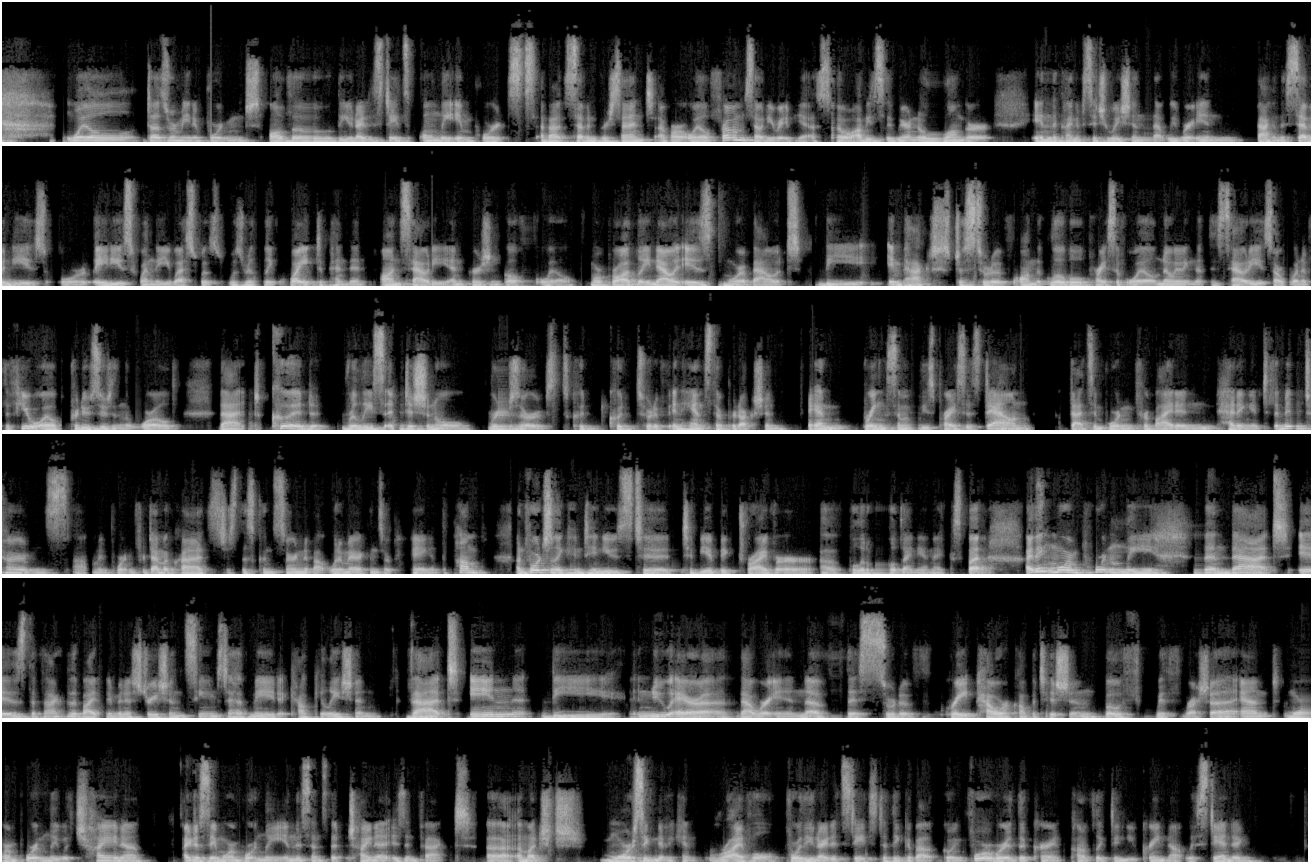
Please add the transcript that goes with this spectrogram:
oil does remain important, although the United States only imports about 7% of our oil from Saudi Arabia. So obviously, we are no longer in the kind of situation that we were in back in the 70s or 80s when the US was was really quite dependent on Saudi and Persian Gulf oil more broadly. Now it is more about the impact just sort of on the global price of oil knowing that the Saudis are one of the few oil producers in the world that could release additional additional reserves could could sort of enhance their production and bring some of these prices down. That's important for Biden heading into the midterms, um, important for Democrats. Just this concern about what Americans are paying at the pump, unfortunately, continues to, to be a big driver of political dynamics. But I think more importantly than that is the fact that the Biden administration seems to have made a calculation that in the new era that we're in of this sort of great power competition, both with Russia and more importantly with China, I just say more importantly in the sense that China is in fact uh, a much more significant rival for the United States to think about going forward, the current conflict in Ukraine notwithstanding.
